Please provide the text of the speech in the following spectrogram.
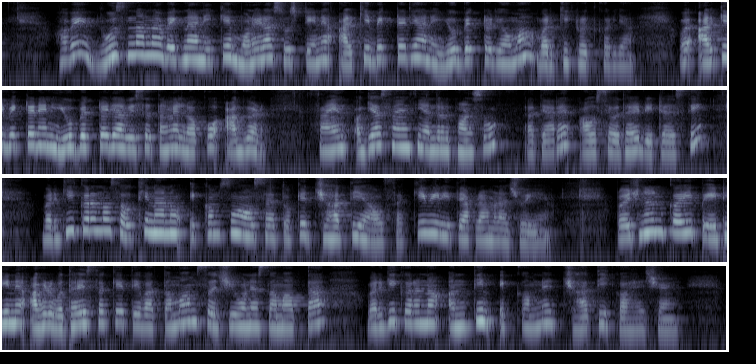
હવે વૂઝ નામના વૈજ્ઞાનિકે મોનેરા સૃષ્ટિને આર્કીબેક્ટેરિયા અને યુ બેક્ટેરિયામાં વર્ગીકૃત કર્યા. હવે આર્કીબેક્ટેરિયા અને યુ બેક્ટેરિયા વિશે તમે લોકો આગળ સાયન્સ અગિયાર સાયન્સની અંદર ભણશો, અત્યારે આવશે વધારે ડિટેલ્સથી વર્ગીકરણનો સૌથી નાનો એકમ શું આવશે? તો કે જાતિ આવશે. કેવી રીતે આપણે હમણાં જોઈએ? પ્રજનન કરી પેઢીને આગળ વધારી શકે તેવા તમામ સજીવોને સમાવતા વર્ગીકરણના અંતિમ એકમને જાતિ કહે છે.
